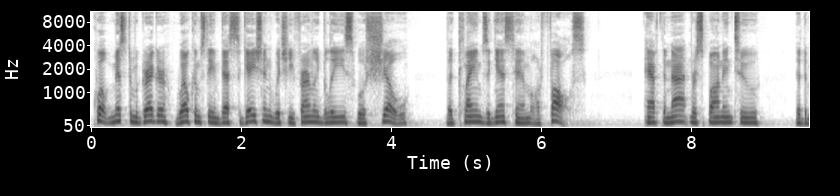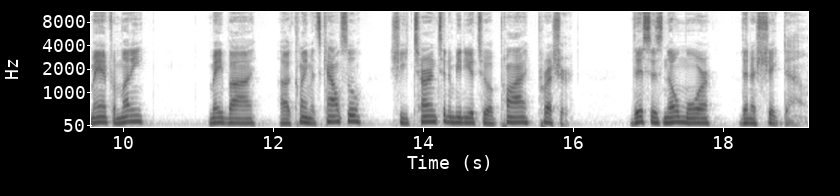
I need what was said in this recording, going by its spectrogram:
Quote, Mr. McGregor welcomes the investigation, which he firmly believes will show the claims against him are false. After not responding to the demand for money made by uh, claimant's counsel, she turned to the media to apply pressure. This is no more than a shakedown.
